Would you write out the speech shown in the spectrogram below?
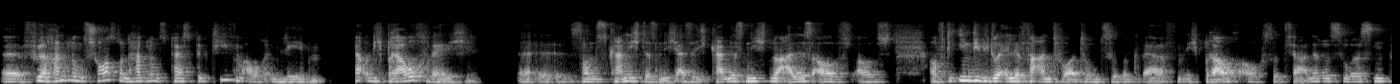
äh, für Handlungschancen und Handlungsperspektiven auch im Leben. Ja, und ich brauche welche. Äh, sonst kann ich das nicht. Also ich kann das nicht nur alles auf, auf, auf die individuelle Verantwortung zurückwerfen. Ich brauche auch soziale Ressourcen.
